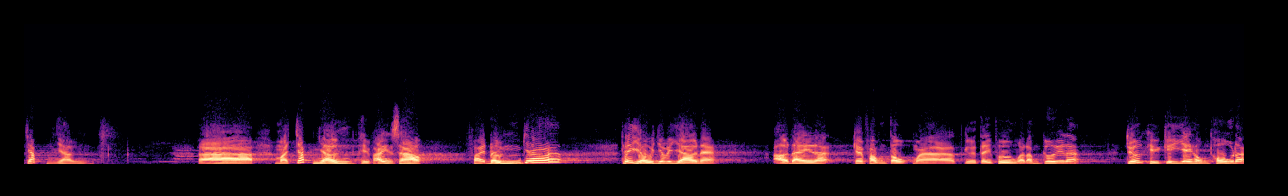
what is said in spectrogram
chấp nhận. À mà chấp nhận thì phải làm sao? Phải đựng chứ. Thí dụ như bây giờ nè, ở đây đó, cái phong tục mà người tây phương mà đám cưới đó, trước khi ký giấy hôn thú đó,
